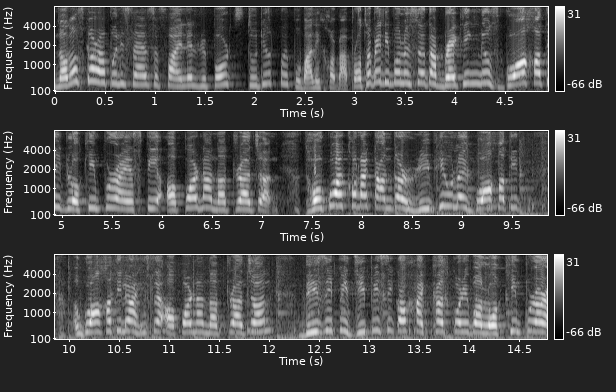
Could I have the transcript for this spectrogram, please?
নমস্কাৰ আপুনি চাই আছে ফাইনেল ৰিপৰ্ট ষ্টুডিঅ'ত মই পুবালী শৰ্মা। প্ৰথমে দিব লৈছোঁ এটা ব্ৰেকিং নিউজ গুৱাহাটীত লখিমপুৰৰ এছ পি অপৰ্ণা নটৰাজন। ঢকুৱাখনা কাণ্ডৰ ৰিভিউ লৈ গুৱাহাটীত গুৱাহাটীলৈ আহিছে Aparna Natarajan. D G P G P চিকক সাক্ষাৎ কৰিব লখিমপুৰৰ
